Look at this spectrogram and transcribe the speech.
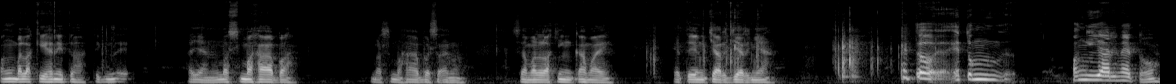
pangmalakihan ito. Tignan, ayan, mas mahaba. Mas mahaba sa ano, sa malalaking kamay. Ito yung charger niya. Ito, itong pangyayari na ito,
